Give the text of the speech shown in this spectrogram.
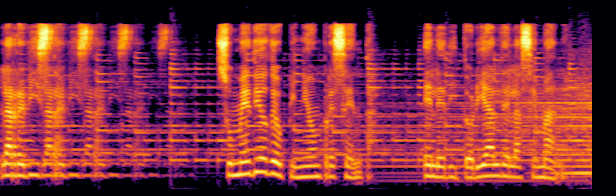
La revista. Su medio de opinión presenta. El editorial de la semana.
